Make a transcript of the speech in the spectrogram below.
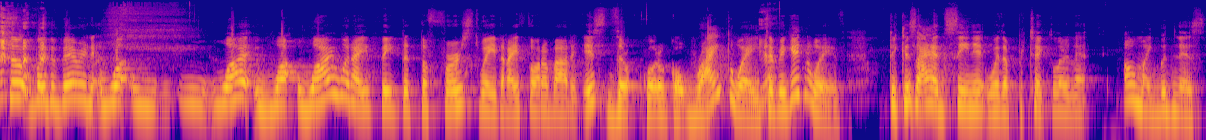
So, by the very what, why, why, why would I think that the first way that I thought about it is the quote unquote right way yeah. to begin with? because I had seen it with a particular that, oh my goodness,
